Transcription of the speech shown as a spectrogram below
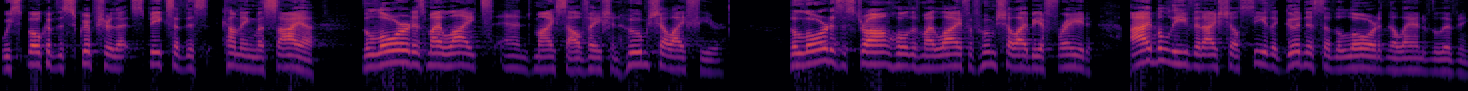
we spoke of the scripture that speaks of this coming Messiah. The Lord is my light and my salvation. Whom shall I fear? The Lord is the stronghold of my life. Of whom shall I be afraid? I believe that I shall see the goodness of the Lord in the land of the living.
